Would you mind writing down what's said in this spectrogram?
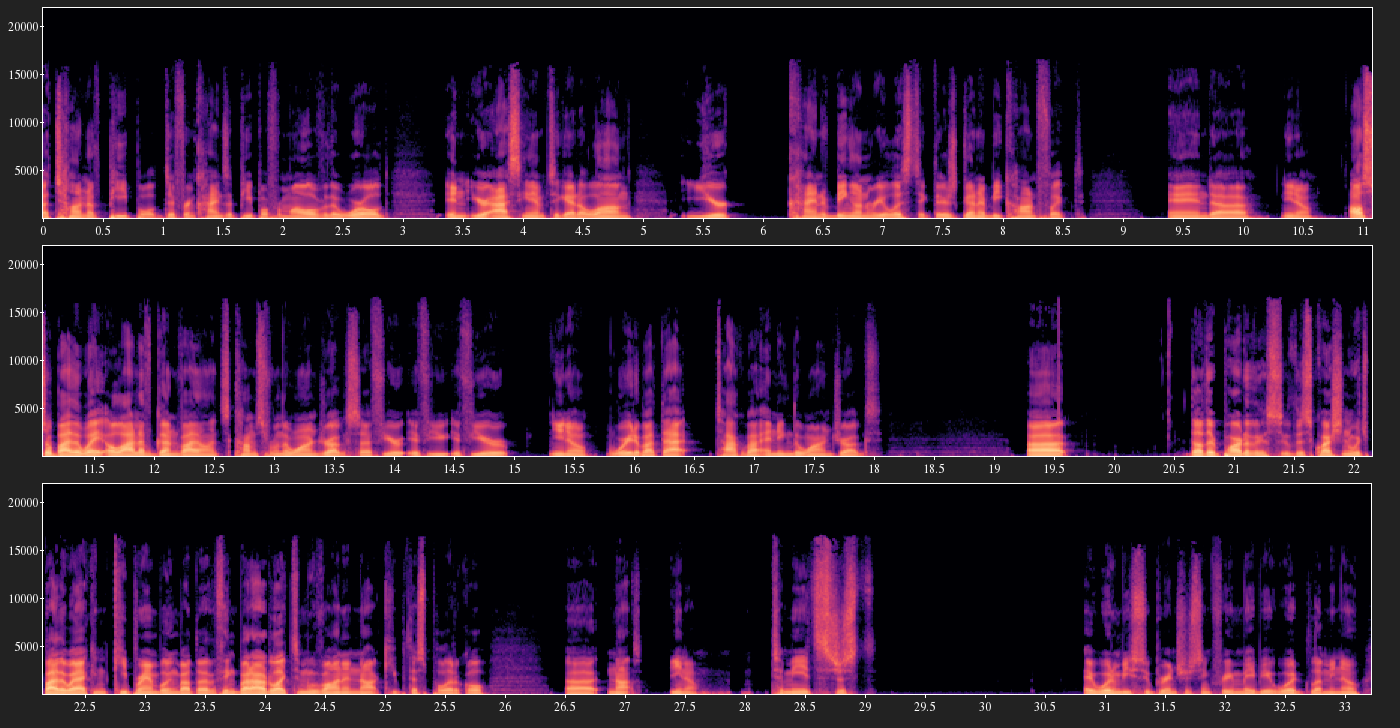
a ton of people, different kinds of people from all over the world, and you're asking them to get along, you're kind of being unrealistic. There's going to be conflict. And uh, you know, also by the way, a lot of gun violence comes from the war on drugs. So if you're if you if you're, you know, worried about that, talk about ending the war on drugs. Uh the other part of this this question, which by the way I can keep rambling about the other thing, but I would like to move on and not keep this political. Uh not you know, to me it's just it wouldn't be super interesting for you. Maybe it would. Let me know.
